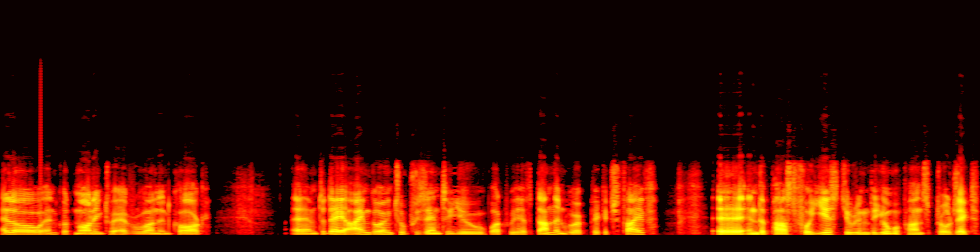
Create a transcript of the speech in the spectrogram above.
Hello and good morning to everyone in Cork. Um, today I'm going to present to you what we have done in Work Package 5 uh, in the past four years during the Jomopans project.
